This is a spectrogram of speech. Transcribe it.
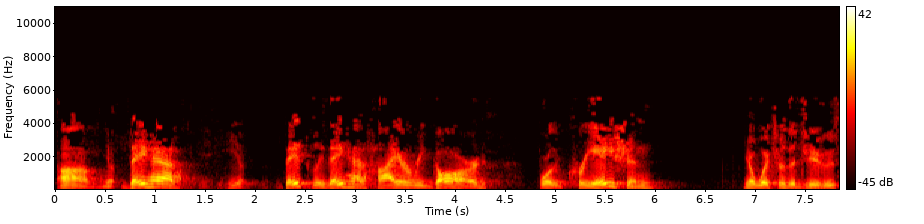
um, you know, they had, you know, basically they had higher regard for the creation you know, which are the Jews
